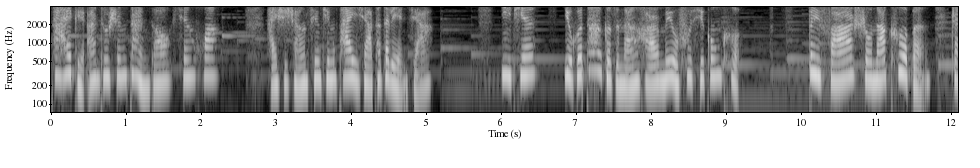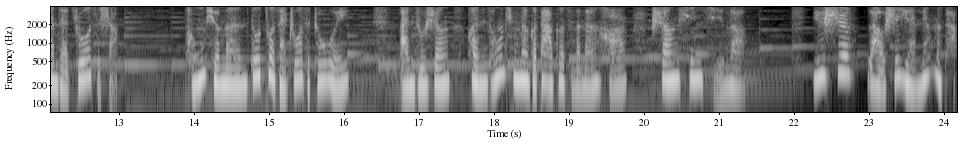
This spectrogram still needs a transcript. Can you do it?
他还给安徒生蛋糕、鲜花，还时常轻轻拍一下他的脸颊。一天，有个大个子男孩没有复习功课，被罚手拿课本站在桌子上，同学们都坐在桌子周围。安徒生很同情那个大个子的男孩，伤心极了。于是老师原谅了他。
